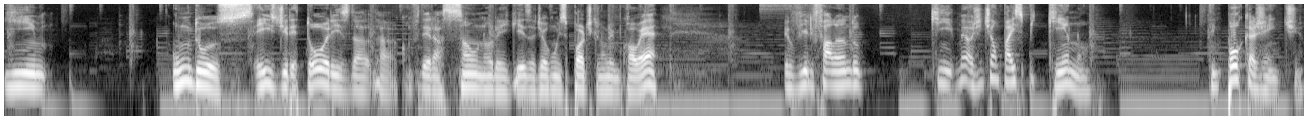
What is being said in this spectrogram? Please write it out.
E um dos ex-diretores da, da, Confederação Norueguesa de algum esporte que não lembro qual é, eu vi ele falando que, meu, a gente é um país pequeno, tem pouca gente.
